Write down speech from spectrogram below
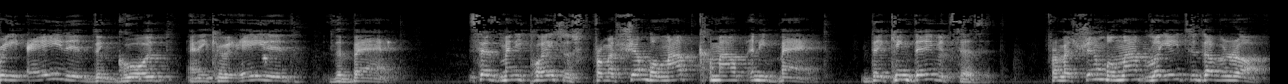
created the good and he created the bad. It says many places, from Hashem will not come out any bad. The King David says it. From Hashem will not, lo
